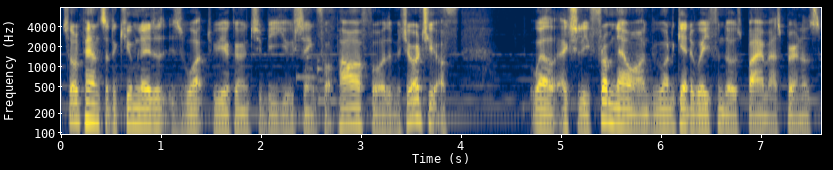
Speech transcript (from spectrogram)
Solar panels and accumulators is what we are going to be using for power for the majority of, well, actually from now on, we want to get away from those biomass burners.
